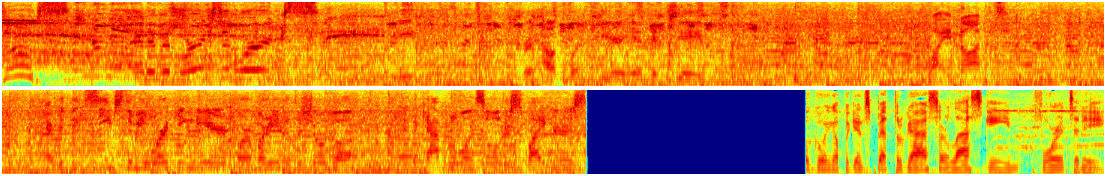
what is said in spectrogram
Zus. And if it works, it works. For output here in the game. Why not? Everything seems to be working here for Marina Tushova and the Capital One Solar Spikers. Going up against Petro Gazz, our last game for it today.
